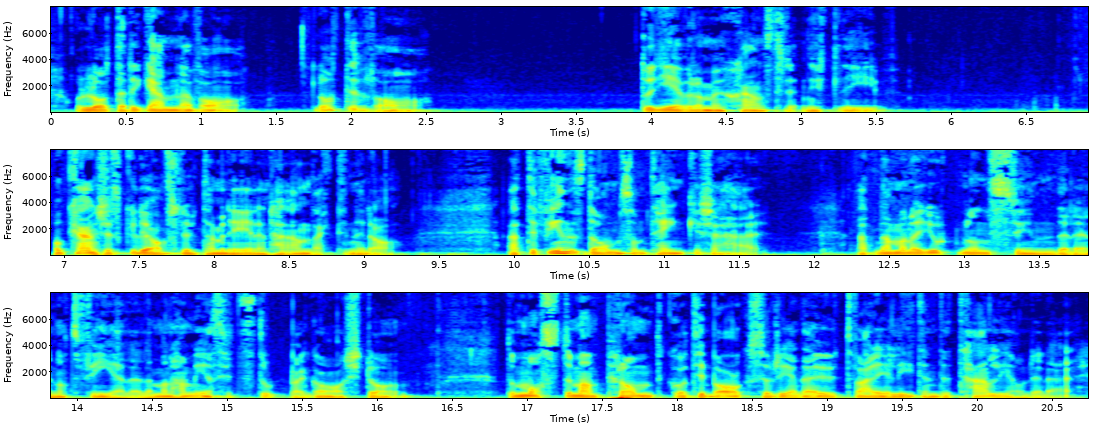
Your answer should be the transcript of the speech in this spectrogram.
och låta det gamla vara. Låt det vara. Då ger vi dem en chans till ett nytt liv. Och kanske skulle jag avsluta med det i den här andakten idag. Att det finns de som tänker så här. Att när man har gjort någon synd eller något fel eller man har med sig ett stort bagage då, då måste man prompt gå tillbaka och reda ut varje liten detalj av det där.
